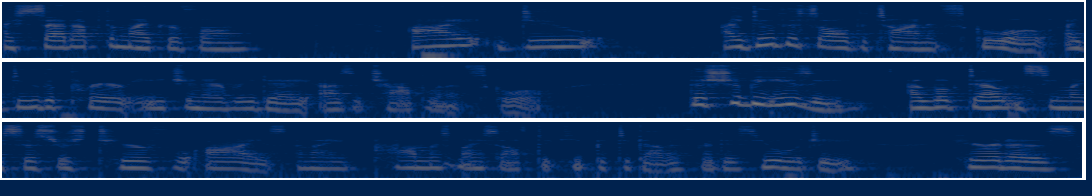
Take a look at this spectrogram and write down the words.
I set up the microphone. I do I do this all the time at school. I do the prayer each and every day as a chaplain at school. This should be easy. I looked out and see my sister's tearful eyes, and I promised myself to keep it together for this eulogy. Here it is.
